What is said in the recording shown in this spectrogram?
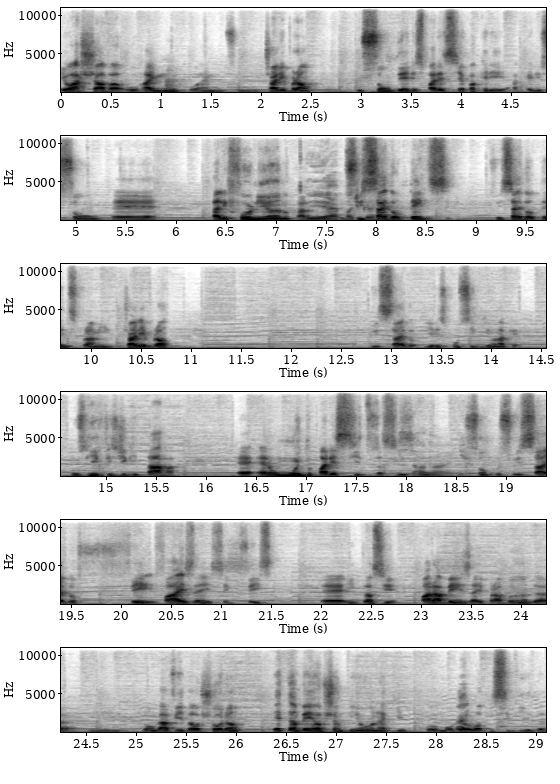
Eu achava o Raimundo, o Raimundo, o Charlie Brown, o som deles parecia com aquele, aquele som é, californiano, cara. Yeah, o Suicidal Tendency. Suicidal Tendency pra mim. Charlie Brown Suicidal, e eles conseguiam, né, os riffs de guitarra é, eram muito parecidos, assim, Exatamente. com o som que o Suicidal faz, né, e sempre fez. É, então, assim, parabéns aí pra banda e longa vida ao Chorão. E também ao Champignon, né, que pô, morreu logo em seguida,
